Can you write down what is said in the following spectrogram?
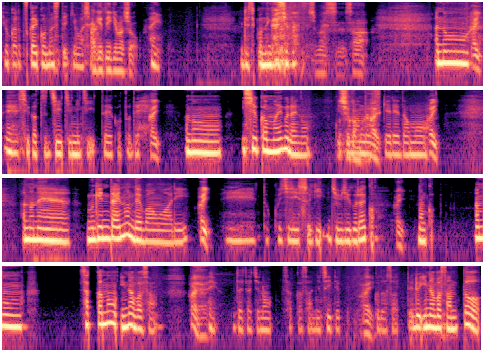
今日から使いこなしていきましょう。上げていきましょう。はい。よろしくお願いします。します。さあのーはいえー4月11日ということで、はい。あのー、1週間前ぐらいの一週間。なんですけれども、はい。あのね、無限大の出番終わり、はい。えーと、9時過ぎ、10時ぐらいかな。はい。なんか、あのー作家の稲葉さん、はい。は。はいい、私たちの作家さんについてはいく。ださってる稲葉さんと、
